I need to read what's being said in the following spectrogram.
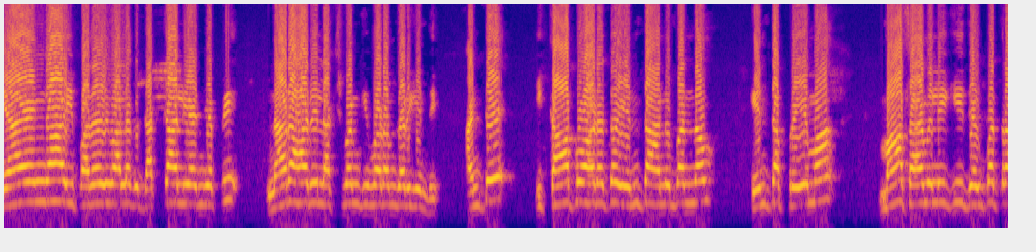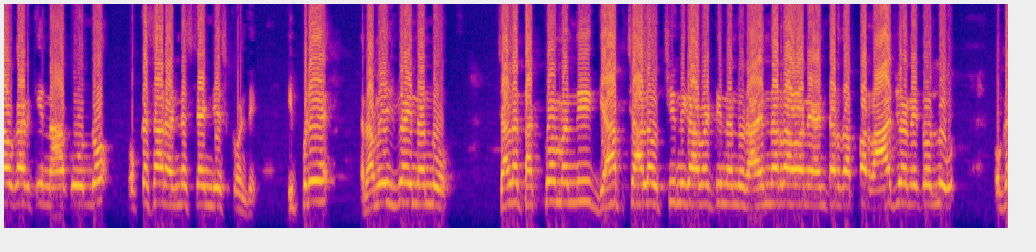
న్యాయంగా ఈ పదవి వాళ్ళకు దక్కాలి అని చెప్పి నరహరి లక్ష్మణ్కి ఇవ్వడం జరిగింది. అంటే ఈ కాపువాడతో ఎంత అనుబంధం ఎంత ప్రేమ మా ఫ్యామిలీకి జగపతిరావు గారికి నాకు ఉందో ఒక్కసారి అండర్స్టాండ్ చేసుకోండి. ఇప్పుడే రమేష్ భాయ్ నన్ను చాలా తక్కువ మంది గ్యాప్ చాలా వచ్చింది కాబట్టి నన్ను రాజేందర్ రావు అని అంటారు తప్ప రాజు అనేటోళ్ళు ఒక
